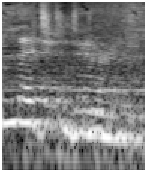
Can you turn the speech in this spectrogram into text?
Legendary.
